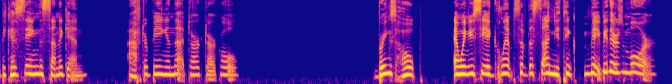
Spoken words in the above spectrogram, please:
Because seeing the sun again after being in that dark, dark hole brings hope. And when you see a glimpse of the sun, you think maybe there's more.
